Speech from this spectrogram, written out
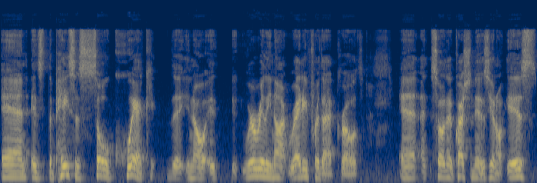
and it's the pace is so quick that you know it, we're really not ready for that growth. And so the question is, you know, is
